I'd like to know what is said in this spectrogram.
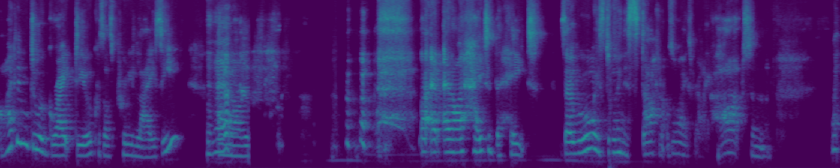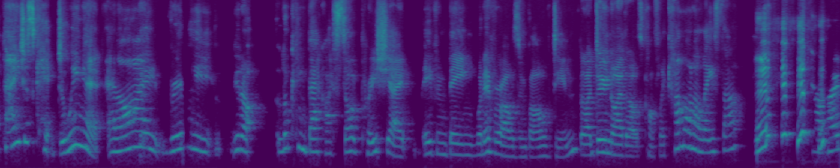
I didn't do a great deal because I was pretty lazy, and, I was, and, and I hated the heat. So we were always doing this stuff, and it was always really hot. And but they just kept doing it, and I really, you know, looking back, I so appreciate even being whatever I was involved in, but I do know that I was constantly, come on, Eleesa. I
